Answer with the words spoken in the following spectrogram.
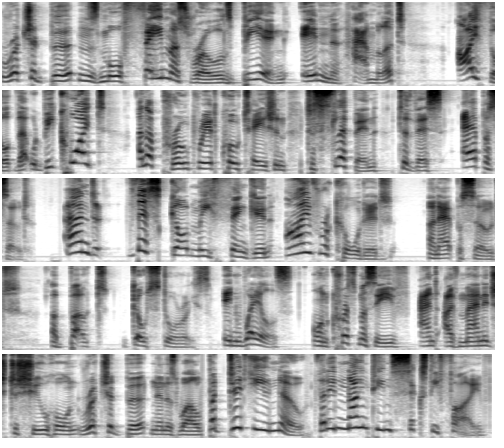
Richard Burton's more famous roles being in Hamlet, I thought that would be quite an appropriate quotation to slip in to this episode. And this got me thinking I've recorded an episode about ghost stories in Wales on Christmas Eve, and I've managed to shoehorn Richard Burton in as well. But did you know that in 1965,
